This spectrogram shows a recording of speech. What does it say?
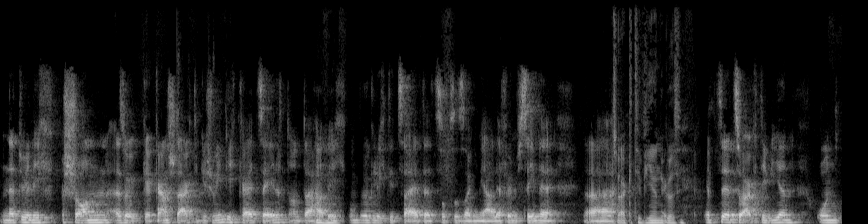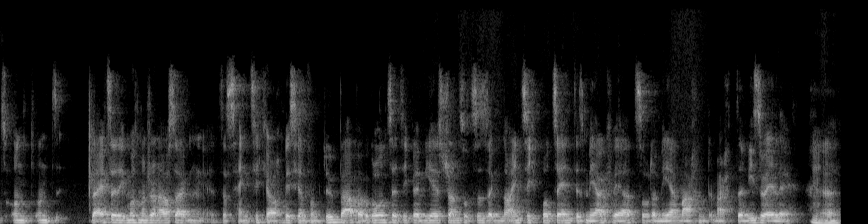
natürlich schon, also ganz stark die Geschwindigkeit zählt und da mhm. habe ich unmöglich die Zeit, jetzt sozusagen mir alle fünf Sinne äh, zu aktivieren quasi. Äh, zu aktivieren und, und, und gleichzeitig muss man schon auch sagen, das hängt sicher auch ein bisschen vom Typ ab, aber grundsätzlich bei mir ist schon sozusagen 90 Prozent des Merkwerts oder mehr machen, macht der visuelle mhm.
